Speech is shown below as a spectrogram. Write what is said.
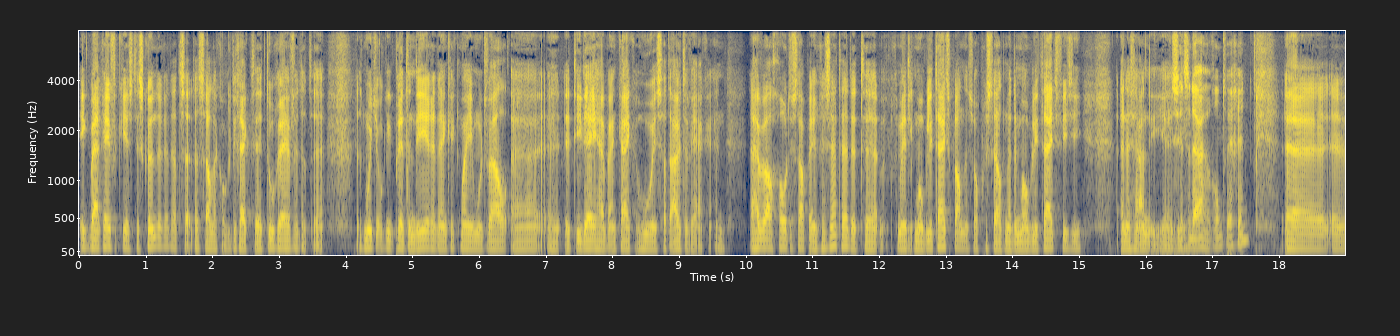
ik ben geen verkeersdeskundige, dat, dat zal ik ook direct uh, toegeven. Dat, uh, dat moet je ook niet pretenderen, denk ik. Maar je moet wel uh, het idee hebben en kijken hoe is dat uit te werken. En daar hebben we al grote stappen in gezet. Hè. Het uh, gemeentelijk mobiliteitsplan is opgesteld met een mobiliteitsvisie. En er zijn die, uh, Zit er daar een rondweg in? Uh,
